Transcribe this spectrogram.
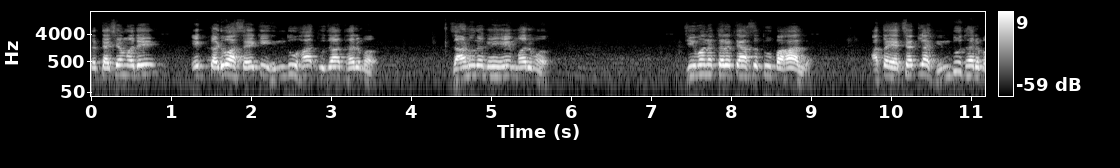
तर त्याच्यामध्ये एक कडवा असं आहे की हिंदू हा तुझा धर्म जाणून घे हे मर्म. जीवन कर त्यास तू बहाल. आता याच्यातला हिंदू धर्म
